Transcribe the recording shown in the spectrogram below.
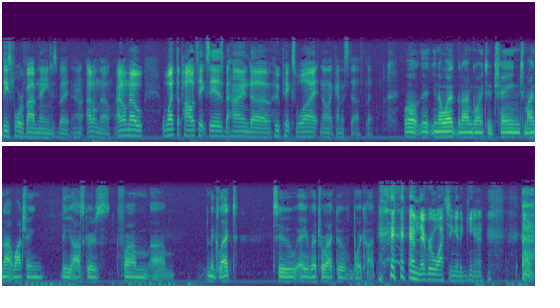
these four or five names, but I, don't know. I don't know what the politics is behind uh, who picks what and all that kind of stuff. But Well, you know what? Then I'm going to change my not watching the Oscars from um, neglect to a retroactive boycott. I'm never watching it again. no,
